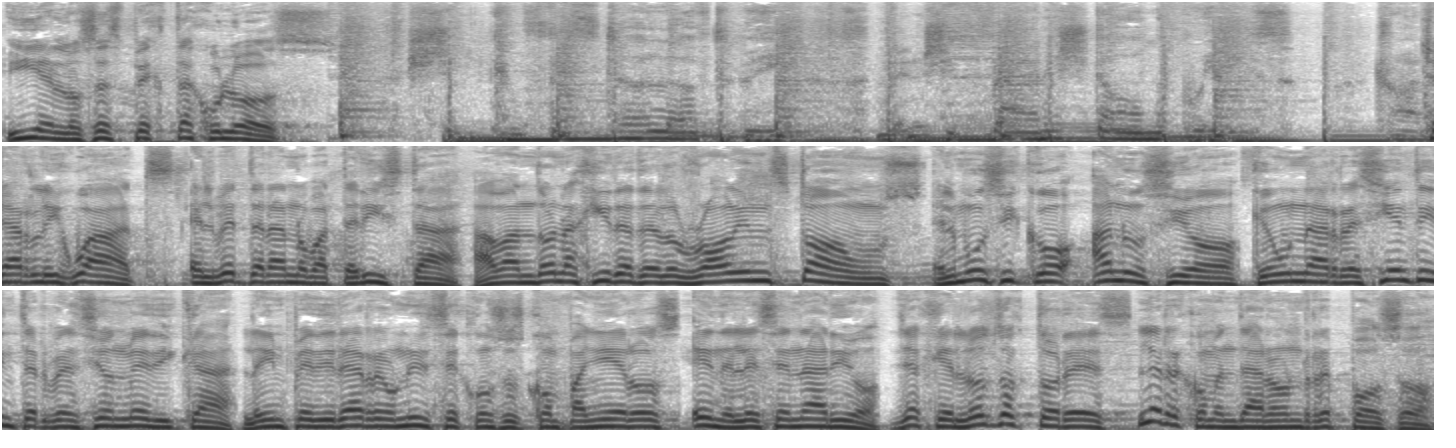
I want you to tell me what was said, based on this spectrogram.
Y en los espectáculos. Charlie Watts, el veterano baterista, abandona gira de los Rolling Stones. El músico anunció que una reciente intervención médica le impedirá reunirse con sus compañeros en el escenario, ya que los doctores le recomendaron reposo.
